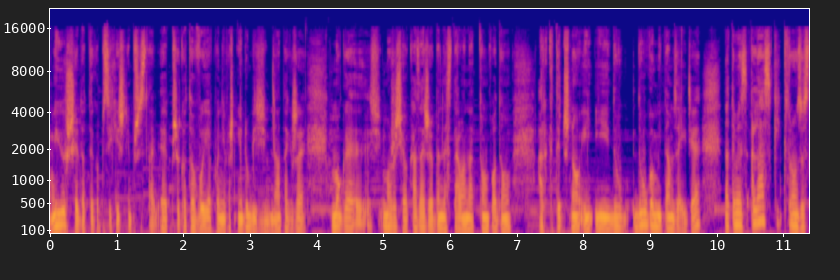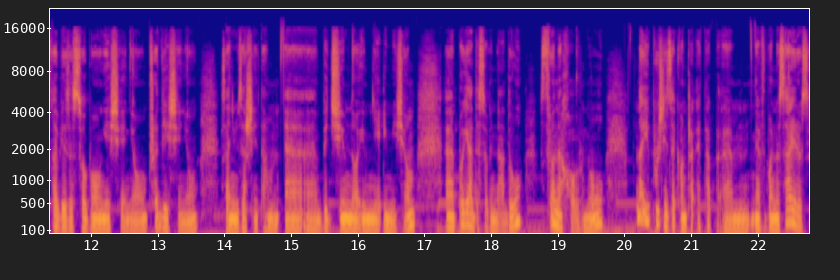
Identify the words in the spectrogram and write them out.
Już się do tego psychicznie e, przygotowuję, ponieważ nie lubię zimna, także mogę, może się okazać, że będę stała nad tą wodą arktyczną i, i długo mi tam zejdzie. Natomiast Alaski, którą zostawię za sobą jesienią, przed jesienią, zanim zacznie tam e, e, być zimno i mnie i misiom, pojadę sobie na dół, w stronę Hornu, no i później zakończę etap w Buenos Aires,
